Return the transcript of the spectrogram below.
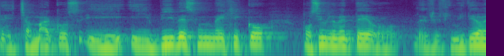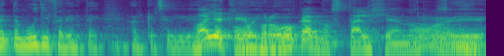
eh, chamacos, y, vives un México posiblemente o definitivamente muy diferente al que se vive. Vaya que provoca nostalgia, ¿no? Eh,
